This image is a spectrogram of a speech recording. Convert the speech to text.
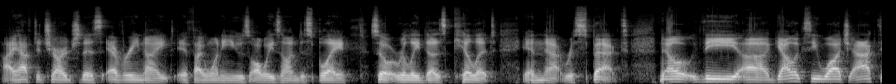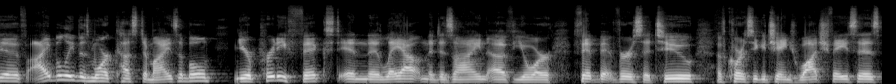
I have to charge this every night if I want to use always on display. So it really does kill it in that respect. Now, the uh, Galaxy Watch Active, I believe, is more customizable. You're pretty fixed in the layout and the design of your Fitbit Versa 2. Of course, you could change watch faces,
